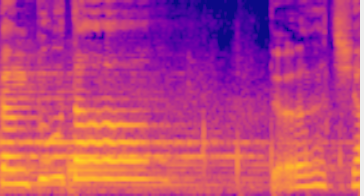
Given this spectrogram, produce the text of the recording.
等不到的家。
